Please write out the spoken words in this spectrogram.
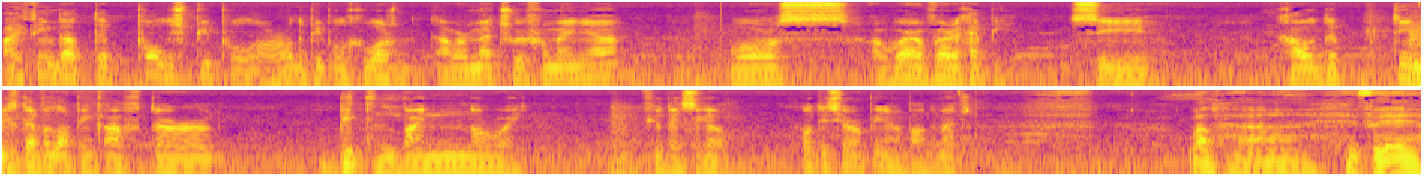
I think that the Polish people or other people who watched our match with Romania was uh, were very happy. See how the team is developing after beaten by Norway a few days ago. What is your opinion about the match? Well, uh, if we uh,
